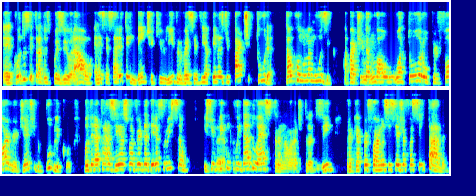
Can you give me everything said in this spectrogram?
É, quando se traduz poesia oral, é necessário ter em mente que o livro vai servir apenas de partitura, tal como na música, a partir uhum. da qual o ator ou performer, diante do público, poderá trazer a sua verdadeira fruição. Isso implica certo. um cuidado extra na hora de traduzir, para que a performance seja facilitada.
